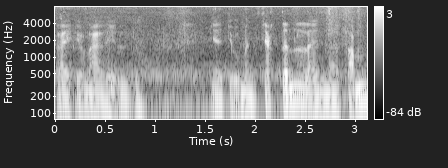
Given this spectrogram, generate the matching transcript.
Xây kiểu này thì nhà chủ mình chắc tính lên tấm.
